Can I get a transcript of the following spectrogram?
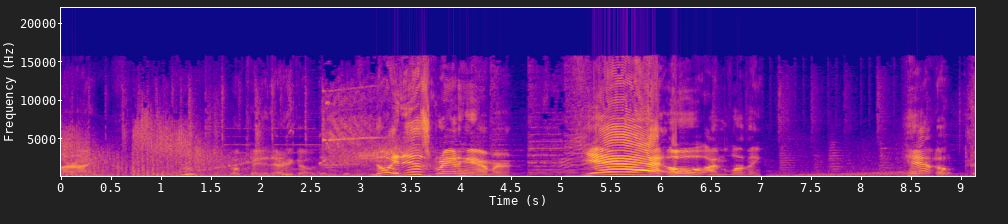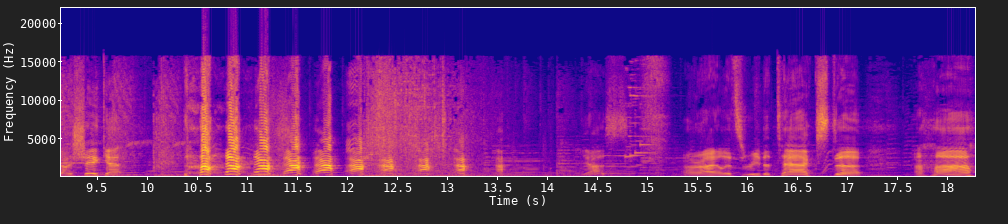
Alright. Okay, there you go. Didn't give me... No, it is Grand Hammer! Yeah! Oh, I'm loving. Ham... Oh, gotta shake it. yes. Alright, let's read the text. Uh, uh-huh.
